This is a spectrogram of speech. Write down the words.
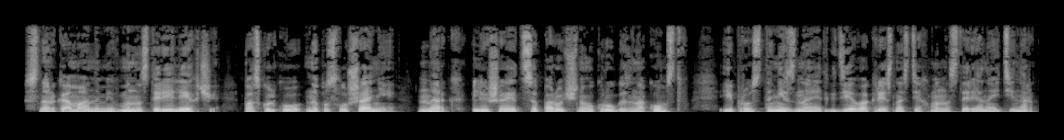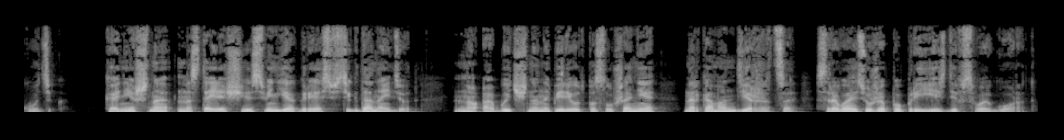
С наркоманами в монастыре легче, поскольку на послушании нарк лишается порочного круга знакомств и просто не знает, где в окрестностях монастыря найти наркотик. Конечно, настоящая свинья грязь всегда найдет, но обычно на период послушания наркоман держится, срываясь уже по приезде в свой город.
